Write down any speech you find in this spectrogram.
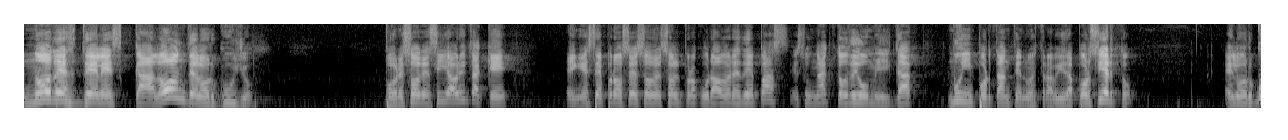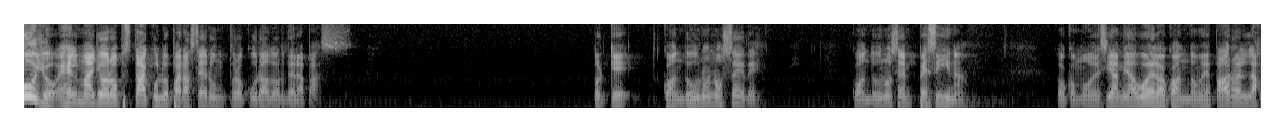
no desde el escalón del orgullo. Por eso decía ahorita que en ese proceso de ser procuradores de paz es un acto de humildad muy importante en nuestra vida. Por cierto, el orgullo es el mayor obstáculo para ser un procurador de la paz. Porque cuando uno no cede, cuando uno se empecina, o como decía mi abuelo, cuando me paro en las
